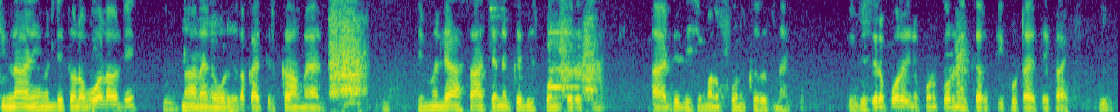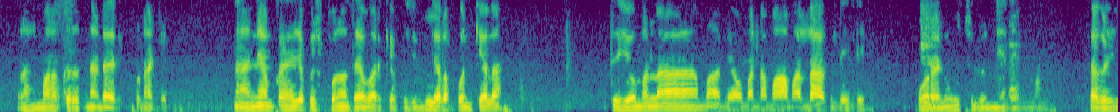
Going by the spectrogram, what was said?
की नाणे म्हणले तुला बोलावले. नाण्याने वडीला काहीतरी काम आहे. आलं ते म्हणले असं अचानक कधीच फोन करत नाही. आठच्या दिवशी मला फोन करत नाही ते. दुसऱ्या पोराने फोन करून विचारते कुठं आहे ते काय? पण मला करत नाही डायरेक्ट फोन आठ्यात आणि नेमका ह्याच्यापाशी फोन होता बारक्यापाशी. मी त्याला फोन केला. तर ह्यो म्हणला मामी अहो म्हणला मामाला लागलेले. पोराने उचलून नेले. मग सगळी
